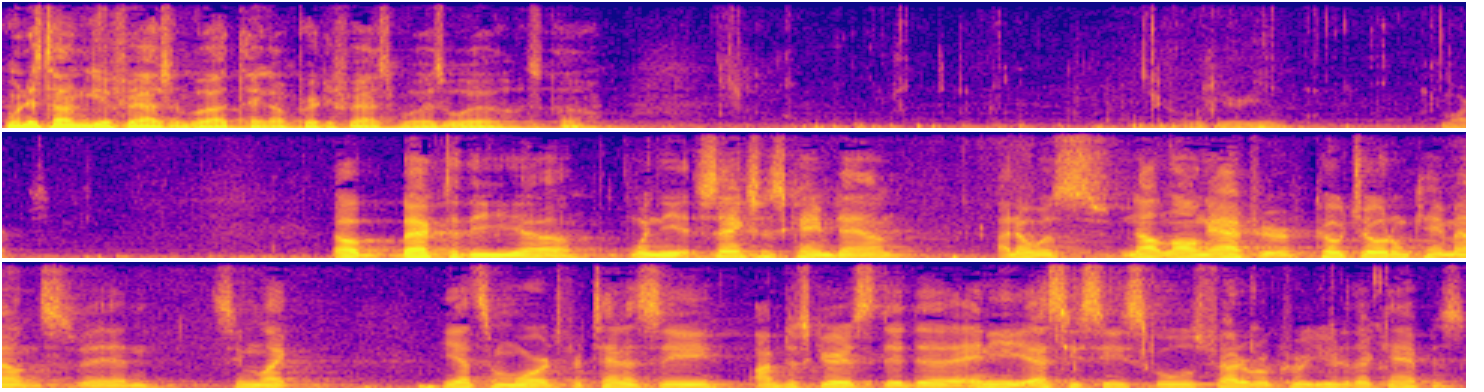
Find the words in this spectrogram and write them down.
when it's time to get fashionable, I think I'm pretty fashionable as well. So. Over here, Ian. Marcus. Uh, back to the uh, when the sanctions came down, I know it was not long after Coach Odom came out and, and seemed like he had some words for Tennessee. I'm just curious, did uh, any SEC schools try to recruit you to their campus?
